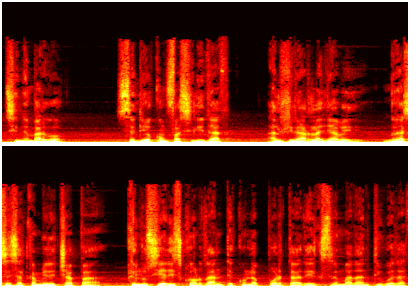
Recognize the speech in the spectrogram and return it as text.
Sin embargo, se dio con facilidad al girar la llave gracias al cambio de chapa que lucía discordante con la puerta de extremada antigüedad.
